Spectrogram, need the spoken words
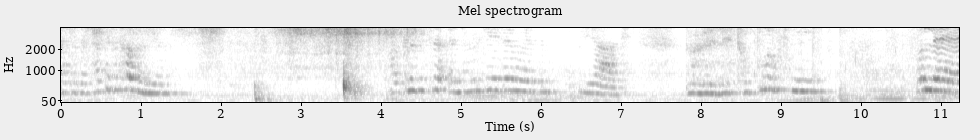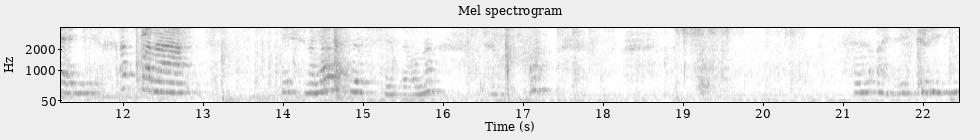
arkadaşlar. Bir daha deneyelim. Böyle toplamayayım. Oley. At bana. Atın. Siz de. Hemen aynayı kırayım.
